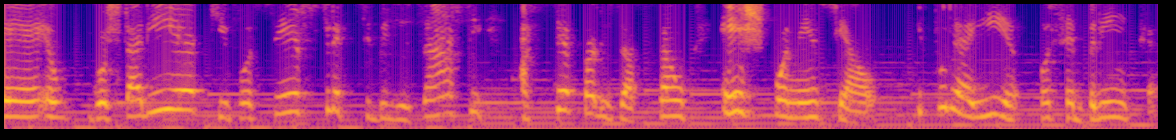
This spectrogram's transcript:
é, eu gostaria que você flexibilizasse a setorização exponencial. E por aí você brinca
